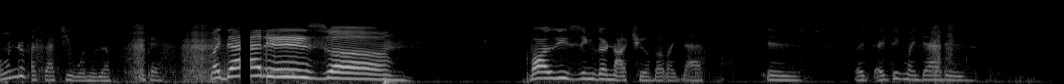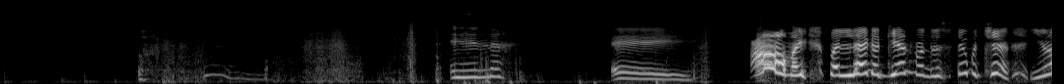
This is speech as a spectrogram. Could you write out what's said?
I wonder if that's actually one of them. Okay. My dad is, um... A lot of these things are not true about my dad. Is... I, I think my dad is... In a... Oh, my, my leg again from the stupid chair. You know,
